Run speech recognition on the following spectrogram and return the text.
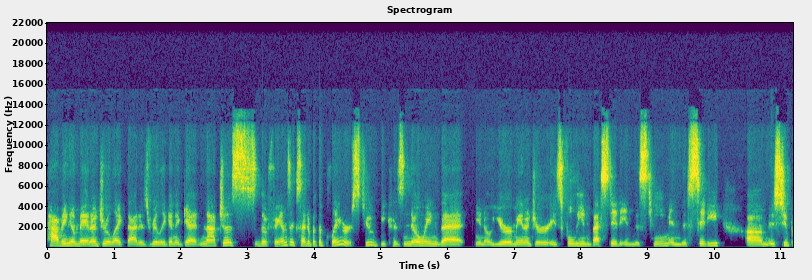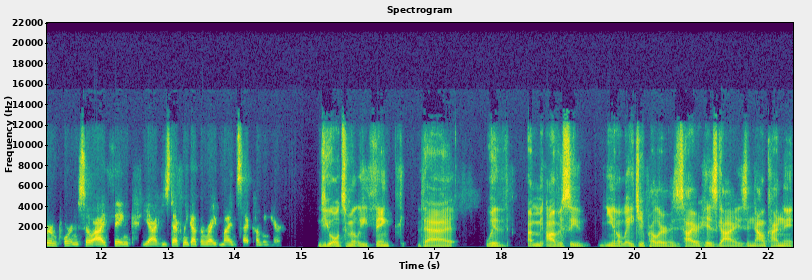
having a manager like that is really going to get not just the fans excited but the players too because knowing that you know your manager is fully invested in this team in this city um, is super important. So i think yeah he's definitely got the right mindset coming here. Do you ultimately think that with I mean, obviously, you know, AJ Preller has hired his guys, and now kind of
